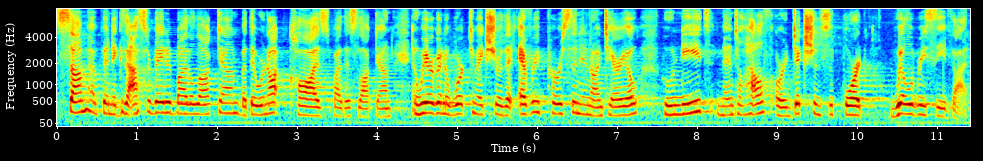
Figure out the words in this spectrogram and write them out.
Some have been exacerbated by the lockdown, but they were not caused by this lockdown. And we are going to work to make sure that every person in Ontario who needs mental health or addiction support will receive that.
